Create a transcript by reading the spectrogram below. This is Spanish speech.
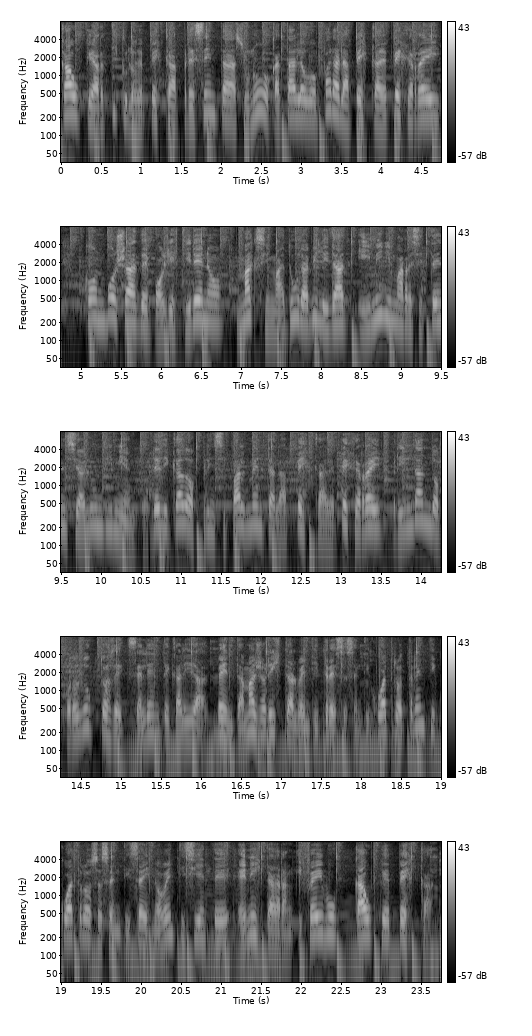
Cauque Artículos de Pesca presenta su nuevo catálogo para la pesca de pejerrey con boyas de poliestireno, máxima durabilidad y mínima resistencia al hundimiento, dedicados principalmente a la pesca de pejerrey, brindando productos de excelente calidad. Venta mayorista al 23 64 34 66 97 en Instagram y Facebook Cauque Pesca.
